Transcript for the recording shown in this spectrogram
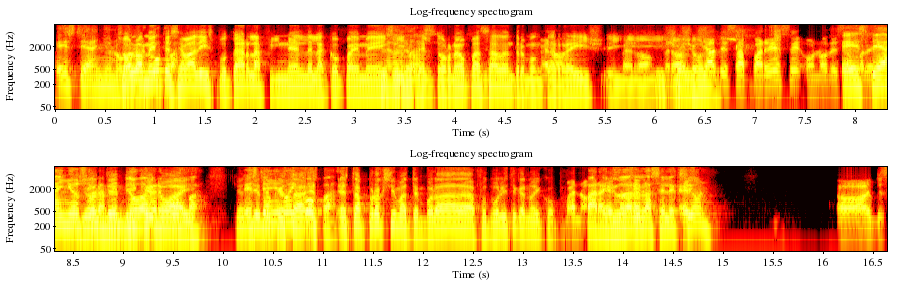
este año no va a haber Solamente copa. se va a disputar la final de la Copa MX señor. del torneo pasado entre Monterrey y, Pero, y pero Xolos. ya desaparece o no desaparece. Este año Yo solamente no va a que haber no hay. copa. Yo Este año que no hay esta, copa. esta próxima temporada futbolística no hay copa. Bueno, Para ayudar a la selección. Ay, pues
